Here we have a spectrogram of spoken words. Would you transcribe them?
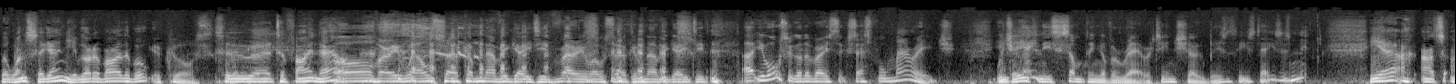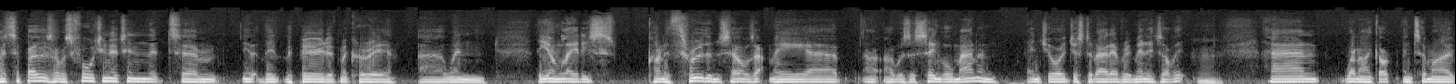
but once again, you've got to buy the book of course. to uh, to find out. Oh, very well circumnavigated. Very well circumnavigated. Uh, you've also got a very successful marriage, which Indeed. again is something of a rarity in showbiz these days, isn't it? Yeah, I suppose I was fortunate in that um, you know, the, the period of my career uh, when the young ladies kind of threw themselves at me. Uh, I, I was a single man and enjoyed just about every minute of it. And when I got into my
